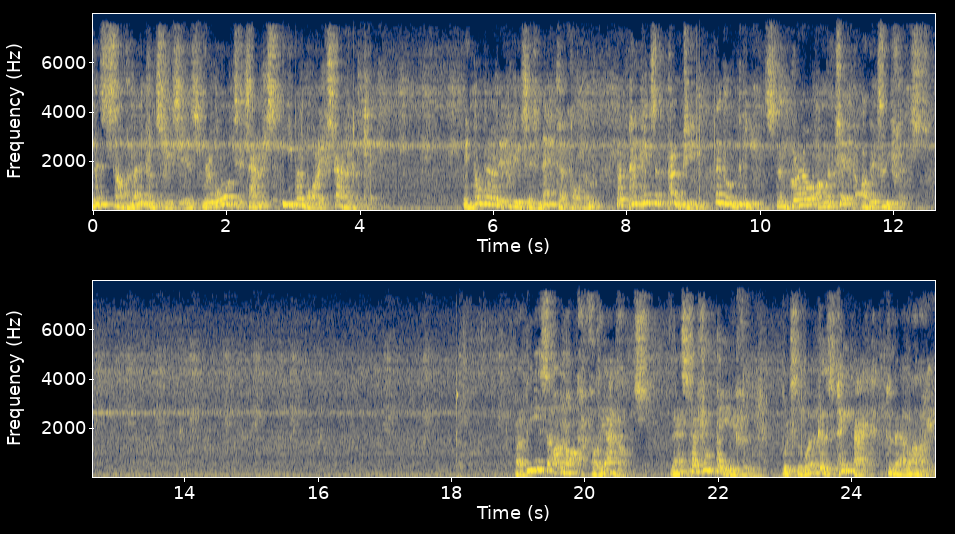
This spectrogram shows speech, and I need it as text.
This South American species rewards its ants even more extravagantly. It not only produces nectar for them, but packets of protein, little beads that grow on the tip of its leaflets. But these are not for the adults. They're special baby food, which the workers take back to their larvae.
